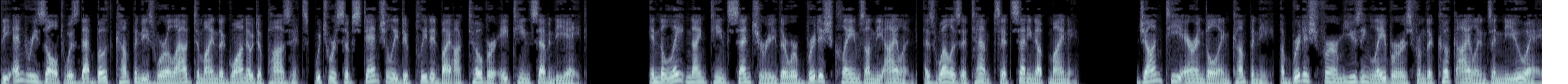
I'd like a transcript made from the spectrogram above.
The end result was that both companies were allowed to mine the guano deposits, which were substantially depleted by October 1878. In the late 19th century there were British claims on the island, as well as attempts at setting up mining. John T. Arundel and Company, a British firm using labourers from the Cook Islands and Niue,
